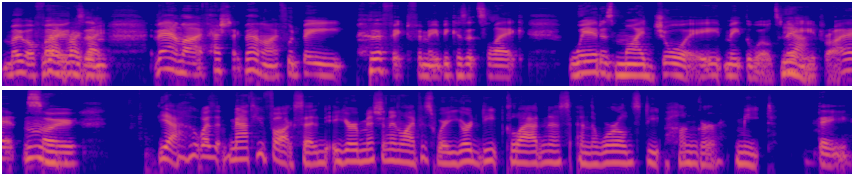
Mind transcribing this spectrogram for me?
mobile phones Right, right, and right. van life, hashtag van life would be perfect for me because it's like, where does my joy meet the world's Yeah. need? Right. Mm. So Yeah, who was it? Matthew Fox said, Your mission in life is where your deep gladness and the world's deep hunger meet. There you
